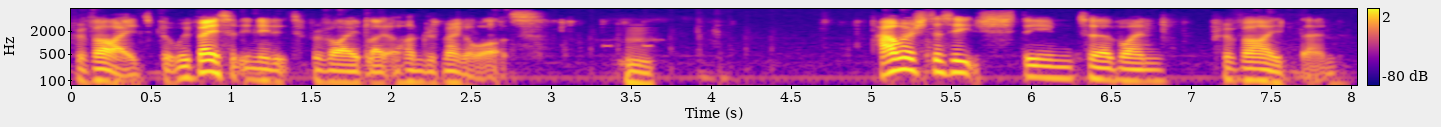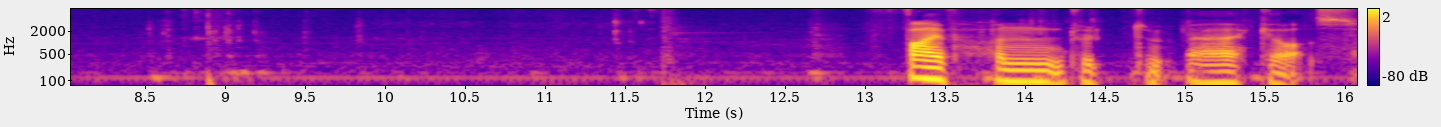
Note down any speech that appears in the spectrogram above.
provides, but we basically need it to provide like 100 megawatts. Hmm. How much does each steam turbine provide then? Five hundred uh, kilowatts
